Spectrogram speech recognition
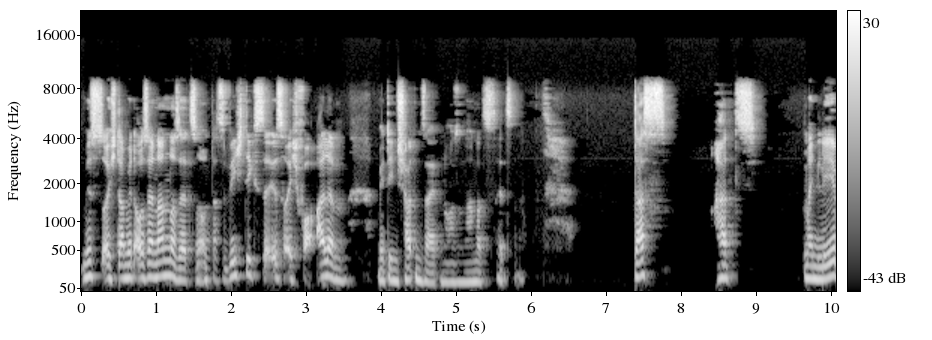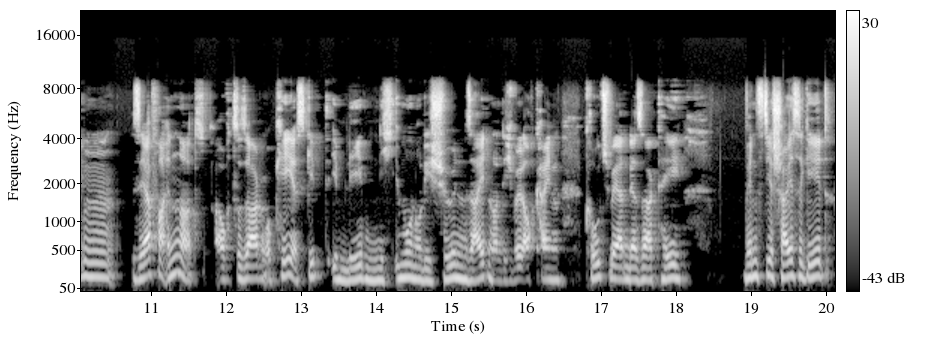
müsst euch damit auseinandersetzen und das Wichtigste ist, euch vor allem mit den Schattenseiten auseinanderzusetzen. Das hat mein Leben sehr verändert, auch zu sagen, okay, es gibt im Leben nicht immer nur die schönen Seiten und ich will auch kein Coach werden, der sagt, hey, wenn es dir scheiße geht,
